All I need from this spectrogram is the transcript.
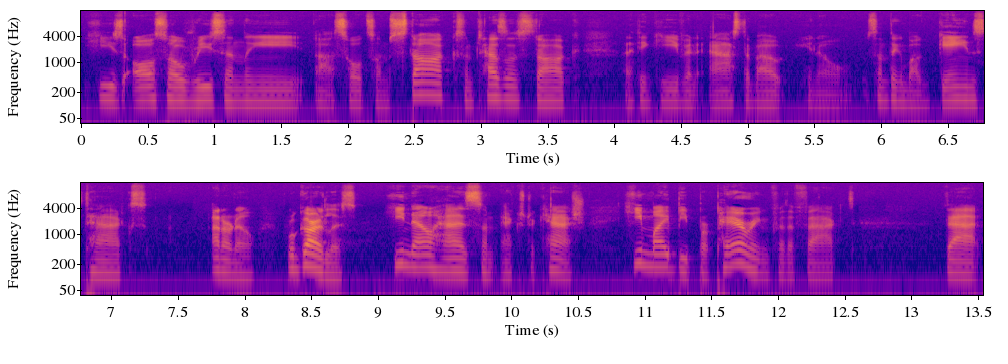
he's also recently uh, sold some stock, some Tesla stock. I think he even asked about you know something about gains tax. I don't know. Regardless, he now has some extra cash. He might be preparing for the fact that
